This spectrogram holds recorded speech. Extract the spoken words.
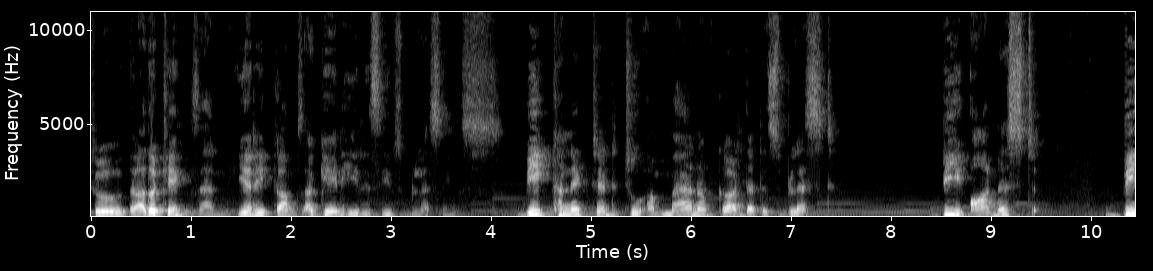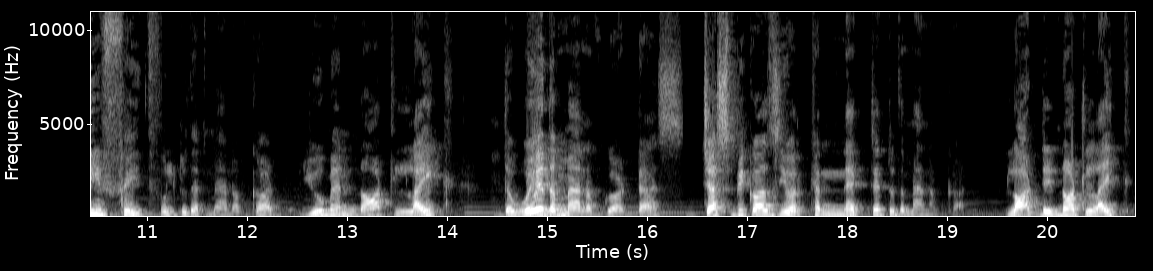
to the other kings. And here he comes again, he receives blessings. Be connected to a man of God that is blessed. Be honest. Be faithful to that man of God. You may not like the way the man of God does just because you are connected to the man of God. Lot did not like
